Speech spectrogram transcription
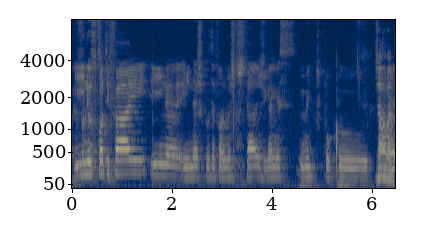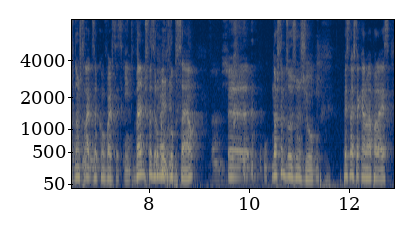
e no Spotify e, na, e nas plataformas digitais ganha-se muito pouco. Já lá vamos, não estragues a conversa seguinte. Vamos fazer uma interrupção. Vamos. Uh, nós temos hoje um jogo. Penso nesta câmera aparece.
